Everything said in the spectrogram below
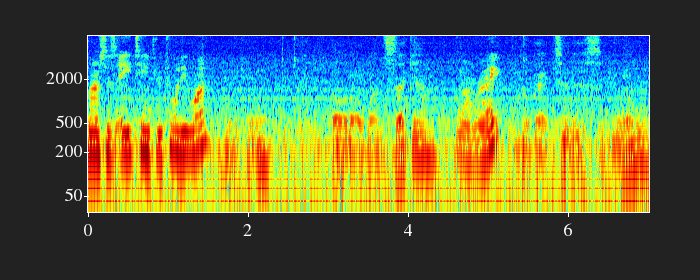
Verses 18 through 21. hmm Hold on one second. All right. Go back to this again.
